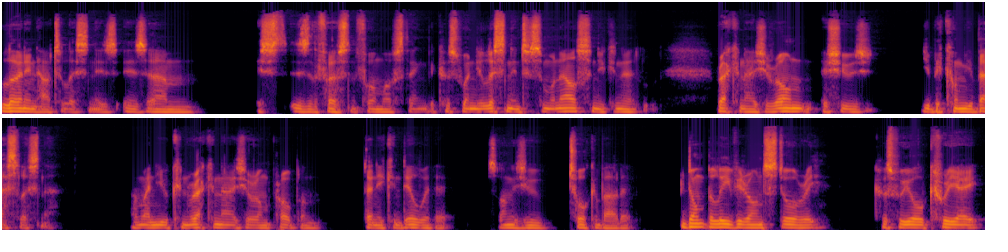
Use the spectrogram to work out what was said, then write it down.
learning how to listen is is um, is is the first and foremost thing because when you're listening to someone else and you can uh, recognize your own issues, you become your best listener. And when you can recognize your own problem, then you can deal with it as long as you talk about it. Don't believe your own story because we all create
